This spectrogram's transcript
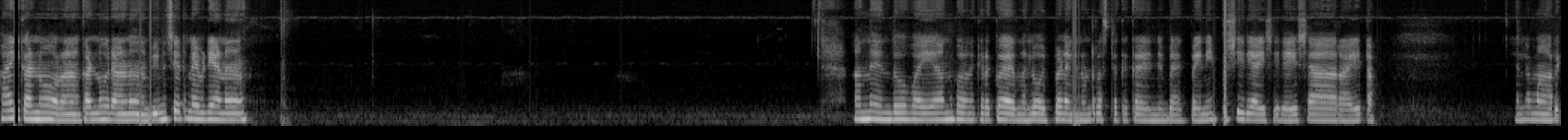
ഹായ് കണ്ണൂർ. കണ്ണൂരാണ്. ബിനു ചേട്ടൻ എവിടെയാണ്? അന്ന് എന്തോ വയ്യാന്ന് പറഞ്ഞ് കിടക്കുമായിരുന്നല്ലോ ഇപ്പോൾ എങ്ങനെയുണ്ട് റെസ്റ്റൊക്കെ കഴിഞ്ഞ്. ബാക്ക് പെയിൻ ഇപ്പൊ ശരിയായി ശരിയായി. ഷാറായിട്ടാ എല്ലാം മാറി.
